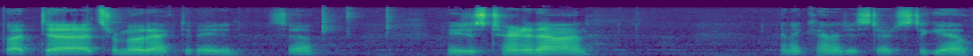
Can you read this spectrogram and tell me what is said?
but uh, it's remote activated so you just turn it on and it kind of just starts to go.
